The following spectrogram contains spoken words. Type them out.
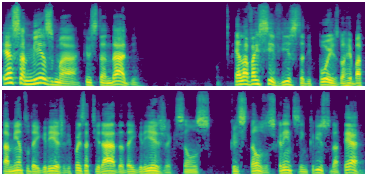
essa mesma cristandade, ela vai ser vista depois do arrebatamento da igreja, depois da tirada da igreja, que são os cristãos, os crentes em Cristo da terra,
